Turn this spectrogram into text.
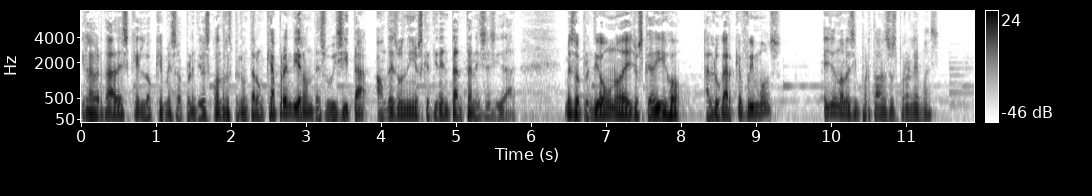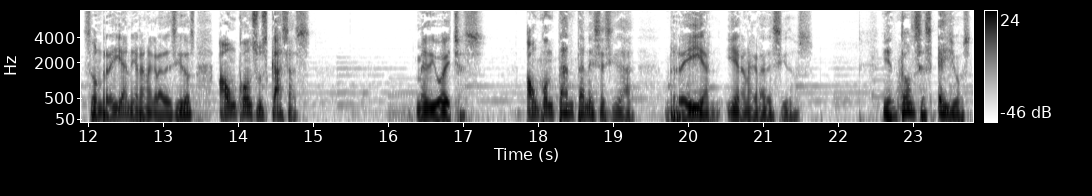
Y la verdad es que lo que me sorprendió es cuando les preguntaron qué aprendieron de su visita a donde esos niños que tienen tanta necesidad. Me sorprendió uno de ellos que dijo, al lugar que fuimos, ellos no les importaban sus problemas, sonreían y eran agradecidos, aun con sus casas medio hechas, aun con tanta necesidad, reían y eran agradecidos. Y entonces ellos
